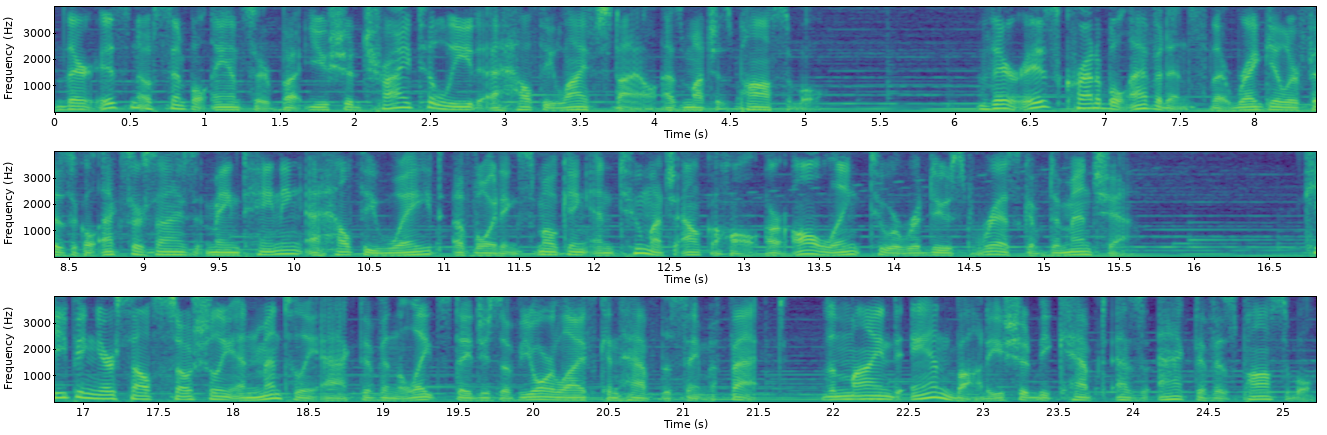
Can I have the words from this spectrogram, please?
There is no simple answer, but you should try to lead a healthy lifestyle as much as possible. There is credible evidence that regular physical exercise, maintaining a healthy weight, avoiding smoking, and too much alcohol are all linked to a reduced risk of dementia. Keeping yourself socially and mentally active in the late stages of your life can have the same effect. The mind and body should be kept as active as possible.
